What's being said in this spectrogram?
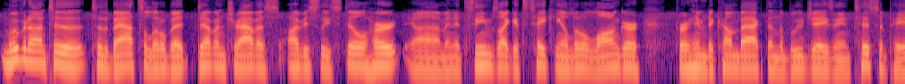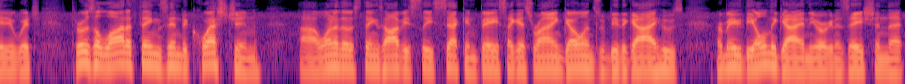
Moving on to to the bats a little bit, Devon Travis obviously still hurt, um, and it seems like it's taking a little longer for him to come back than the Blue Jays anticipated, which throws a lot of things into question. Uh, one of those things, obviously, second base. I guess Ryan Goins would be the guy who's, or maybe the only guy in the organization that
